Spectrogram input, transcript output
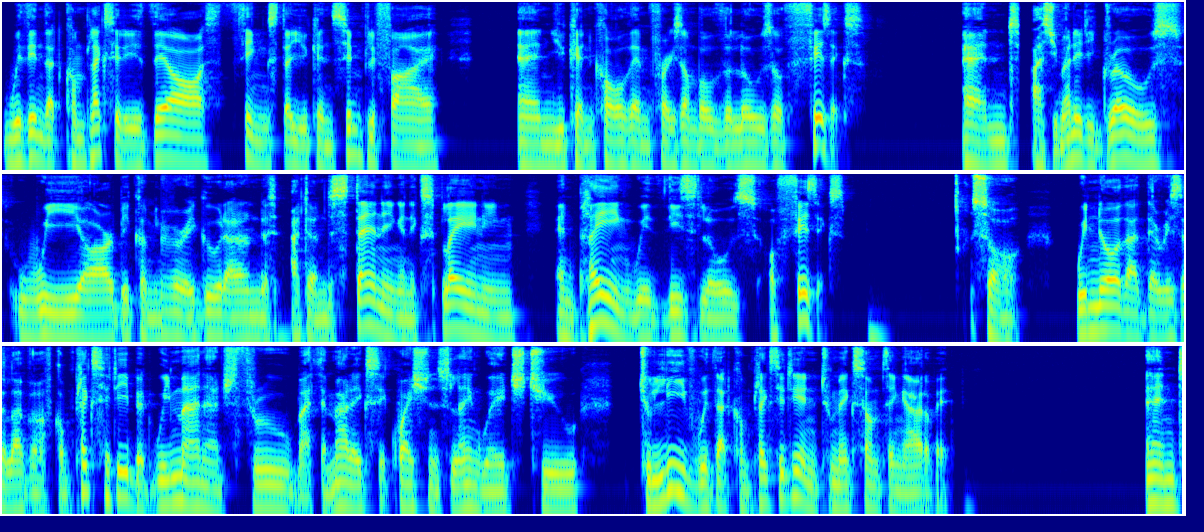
within that complexity, there are things that you can simplify, and you can call them, for example, the laws of physics. And as humanity grows, we are becoming very good at, under, at understanding and explaining and playing with these laws of physics. So we know that there is a level of complexity, but we manage through mathematics, equations, language to, to live with that complexity and to make something out of it. And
